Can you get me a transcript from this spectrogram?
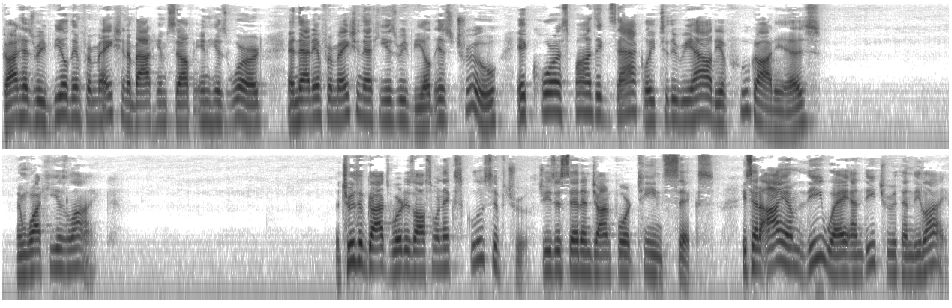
God has revealed information about Himself in His Word, and that information that He has revealed is true. It corresponds exactly to the reality of who God is and what He is like. The truth of God's word is also an exclusive truth. Jesus said in John 14, 6, He said, I am the way and the truth and the life.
